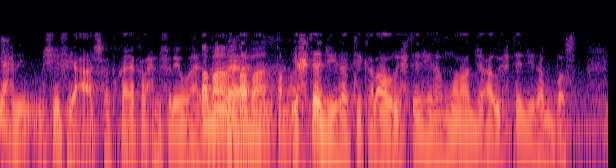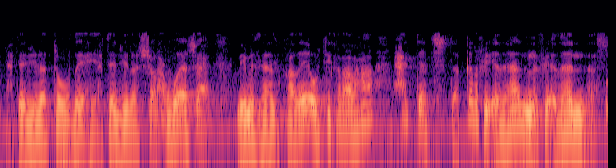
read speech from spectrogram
يعني ماشي في 10 دقائق راح نفريوه هذا. طبعا آه طبعا طبعا. يحتاج إلى تكرار ويحتاج إلى مراجعة ويحتاج إلى بسط يحتاج إلى توضيح يحتاج إلى شرح واسع لمثل هذه القضايا وتكرارها حتى تستقر في أذهان في أذهان الناس.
